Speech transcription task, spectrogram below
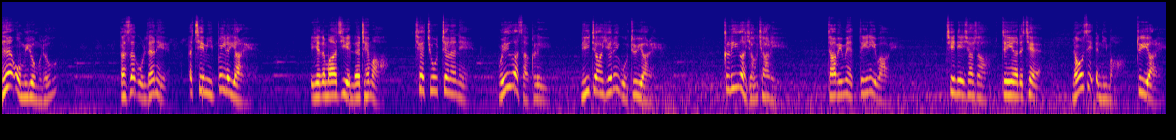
လမ်းအောင်မီလို့မလို့ဗဇက်ကိုလမ်းနဲ့အချိန်မီပိတ်လိုက်ရတယ် အယက်သမားကြီးရဲ့လက်ထဲမှာချက်ချိုးတက်လန့်နဲ့ဝေးကစားကလေးနီတာရဲလေးကိုတွေ့ရတယ်ကလေးကယောက်ျားလေးဒါပေမဲ့သေးနေပါပြီထင်းထင်းရှားရှားတင်ရတစ်ချက်နောက်စိအနီးမှာတွေ့ရတယ်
